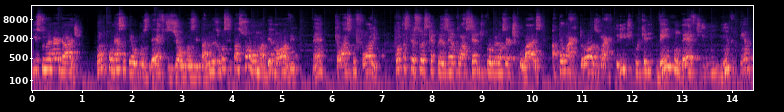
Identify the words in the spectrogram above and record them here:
Isso não é verdade. Quando começa a ter alguns déficits de algumas vitaminas, eu vou citar só uma, a B9, né, que é o ácido fólico. Quantas pessoas que apresentam uma série de problemas articulares, até uma artrose, uma artrite, porque ele vem com déficit de muito tempo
